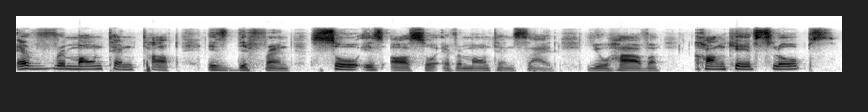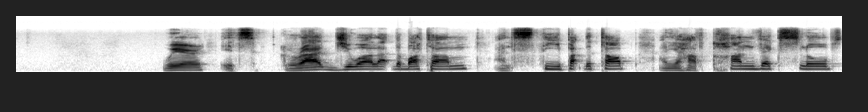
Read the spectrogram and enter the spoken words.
every mountain top is different, so is also every mountain side. You have uh, concave slopes where it's gradual at the bottom and steep at the top, and you have convex slopes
